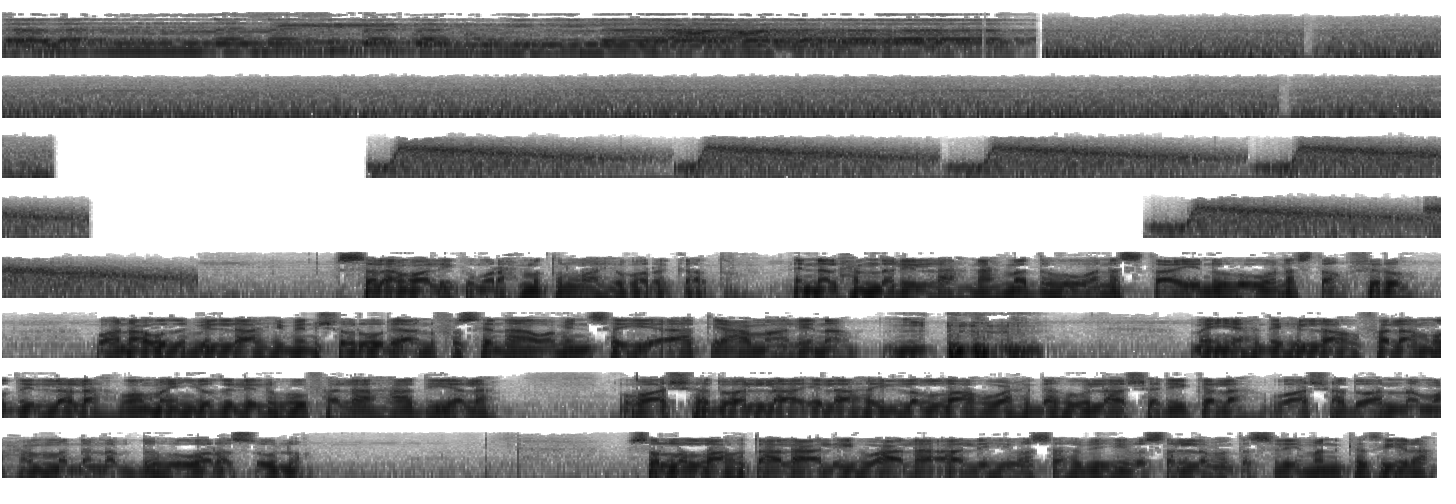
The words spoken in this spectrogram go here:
فلن السلام عليكم ورحمة الله وبركاته إن الحمد لله نحمده ونستعينه ونستغفره ونعوذ بالله من شرور أنفسنا ومن سيئات أعمالنا من يهده الله فلا مضل له ومن يضلله فلا هادي له۔ وأشهد أن لا إله إلا الله وحده لا شريك له وأشهد أن محمدا عبده ورسوله صلى الله تعالى عليه وعلى آله وصحبه وسلم تسليما كثيرا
